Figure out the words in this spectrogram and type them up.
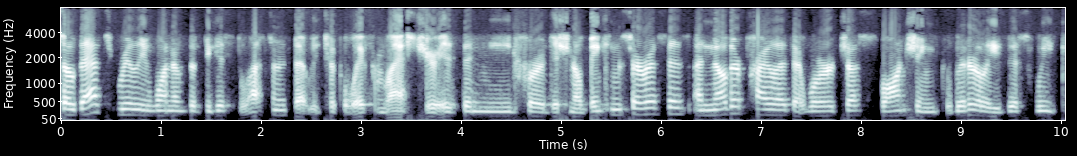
So that's really one of the biggest lessons that we took away from last year is the need for additional banking services. Another pilot that we're just launching literally this week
